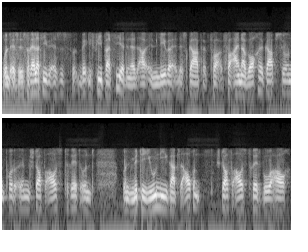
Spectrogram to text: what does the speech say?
und es ist relativ, es ist wirklich viel passiert in, der, in Lever. Es gab vor, vor einer Woche gab es schon einen Stoffaustritt und und Mitte Juni gab es auch einen Stoffaustritt, wo auch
